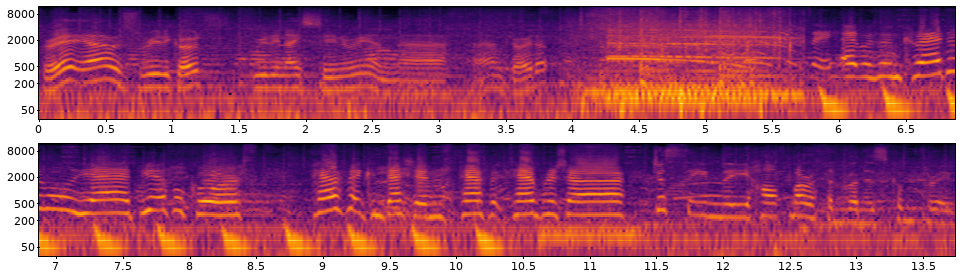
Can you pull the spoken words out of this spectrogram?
Great, yeah, it was really good. Really nice scenery and uh, I enjoyed it. It was incredible, yeah, beautiful course perfect conditions, perfect temperature. Just seen the half marathon runners come through.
